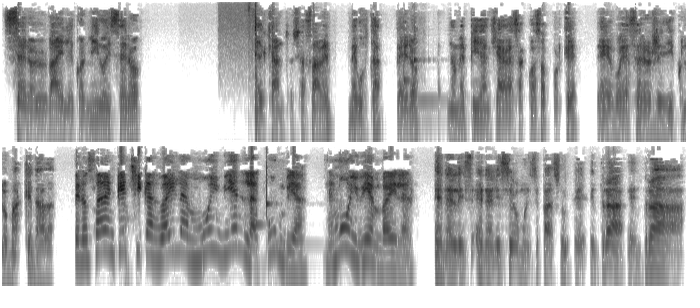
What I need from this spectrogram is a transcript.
cero el baile conmigo y cero el canto, ya saben, me gusta, pero no me pidan que haga esas cosas porque eh, voy a hacer el ridículo más que nada. Pero ¿saben qué? Chicas bailan muy bien la cumbia. Muy bien bailan. En el, en el liceo municipal, eh, entra, entra,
